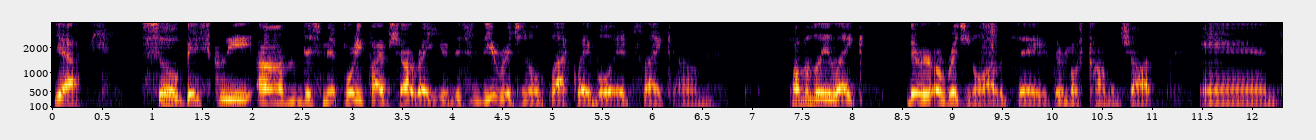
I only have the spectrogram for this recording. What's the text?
yeah. So basically, um, this MIT 45 shot right here, this is the original black label. It's like um probably like their original, I would say, their most common shot. And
